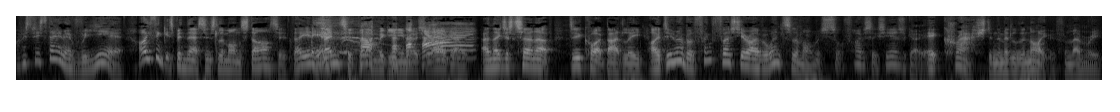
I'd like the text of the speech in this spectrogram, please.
Oh, It's, it's there every year. I think it's been there since Le Mans started. They invented the Lamborghini Murcielago, and they just turn up, do quite badly. I do remember, I think the first year I ever went to Le Mans, which is sort of five or six years ago, it crashed in the middle of the night, from memory.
